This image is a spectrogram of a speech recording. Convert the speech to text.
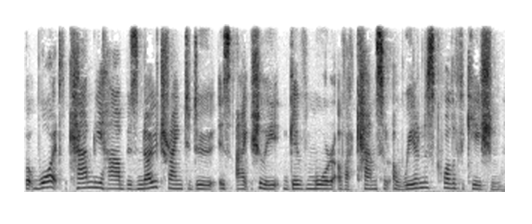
But what Can Rehab is now trying to do is actually give more of a cancer awareness qualification.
